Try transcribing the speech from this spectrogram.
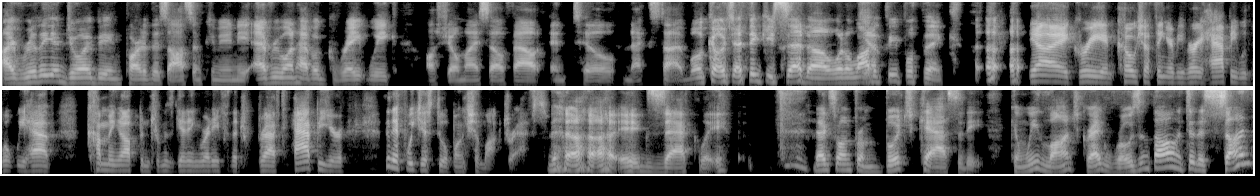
I really enjoy being part of this awesome community. Everyone have a great week. I'll show myself out until next time. Well, Coach, I think you said uh, what a lot of people think. yeah, I agree. And Coach, I think you'll be very happy with what we have coming up in terms of getting ready for the draft. Happier than if we just do a bunch of mock drafts. exactly. Next one from Butch Cassidy. Can we launch Greg Rosenthal into the sun?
